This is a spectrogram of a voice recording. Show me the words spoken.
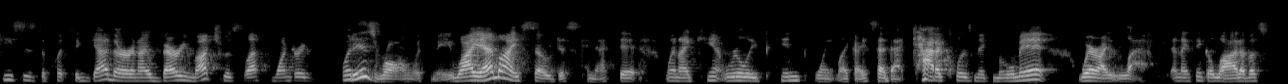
pieces to put together. And I very much was left wondering, what is wrong with me? Why am I so disconnected when I can't really pinpoint, like I said, that cataclysmic moment where I left? And I think a lot of us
